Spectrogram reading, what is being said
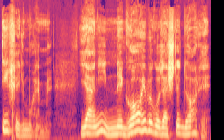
این خیلی مهمه. یعنی نگاه به گذشته داره.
